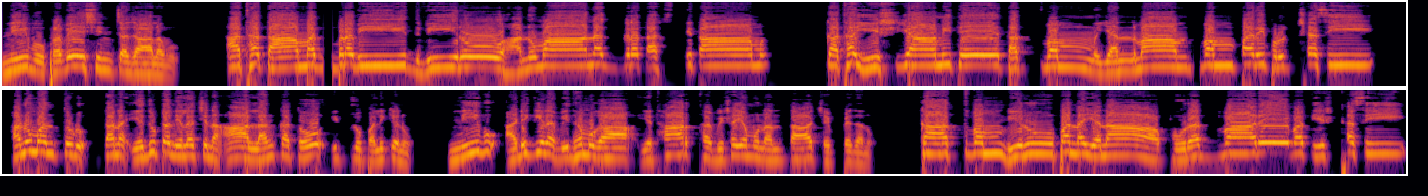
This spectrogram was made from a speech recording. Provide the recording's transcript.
నీవు ప్రవేశించజాలవు. అథ తామద్బ్రవీద్వీరో హనుమానగ్రత స్థితాం కథయిష్యామి తే తత్వం యన్మాం త్వం పరిపృచ్ఛసి హనుమంతుడు తన ఎదుట నిలచిన ఆ లంకతో ఇట్లు పలికెను. నీవు అడిగిన విధముగా యథార్థ విషయమునంతా చెప్పెదను. కాత్వం విరూపనయనా పురద్వారేవ తిష్టసి।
